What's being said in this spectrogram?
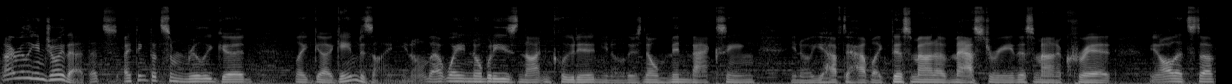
And I really enjoy that. That's I think that's some really good like uh, game design you know? That way nobody's not included you know? There's no min maxing you know you have to have like this amount of mastery this amount of crit you know all that stuff.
